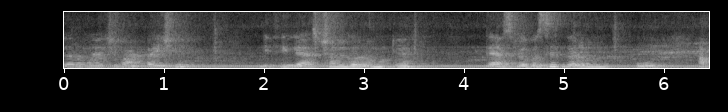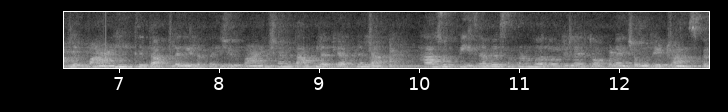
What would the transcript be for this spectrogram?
गरम होण्याची वाट पाहिजे इथे गॅस छान गरम होतोय. गॅस व्यवस्थित गरम होऊन आपलं पाणी इथे तापलं गेलं पाहिजे. पाणी छान तापलं की आपल्याला हा जो पिझ्झा बेस आपण बनवलेला आहे तो आपण याच्यामध्ये ट्रान्सफर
